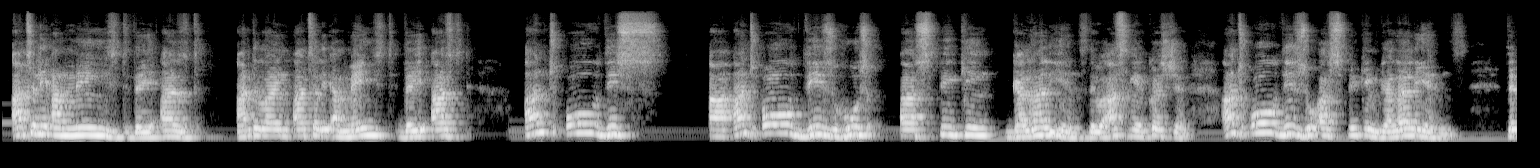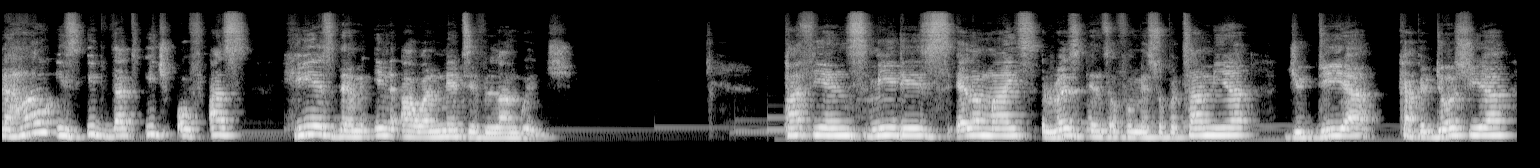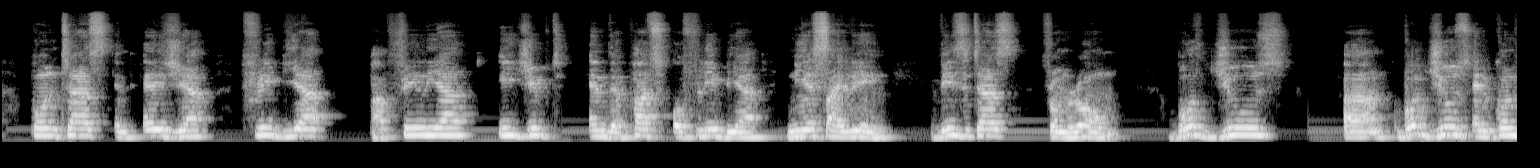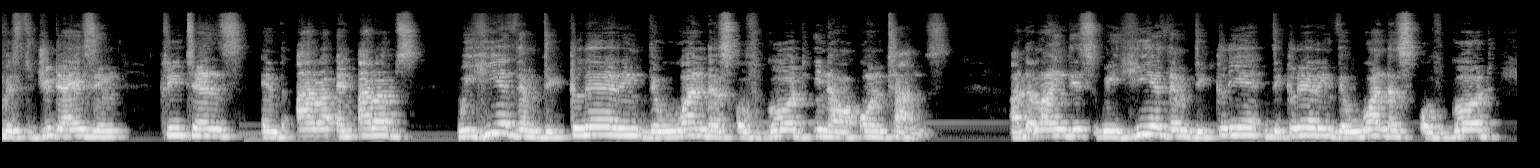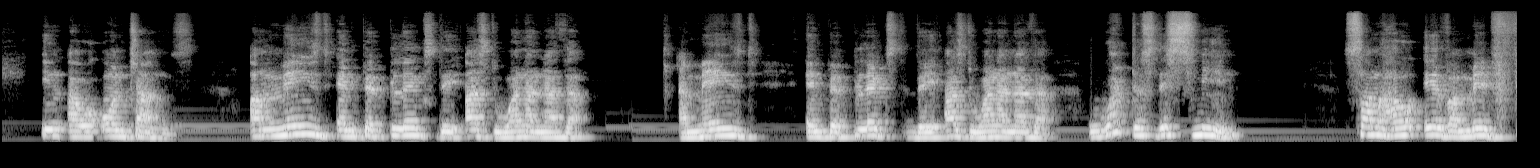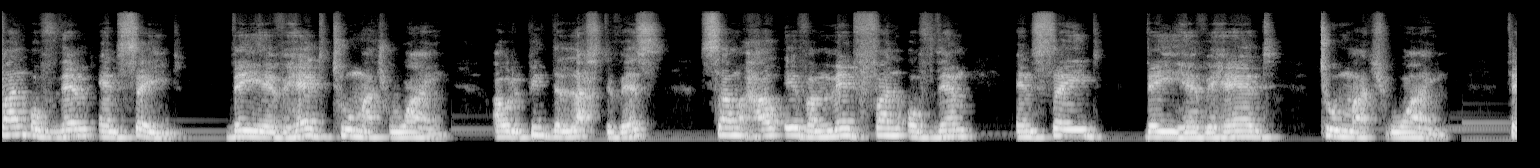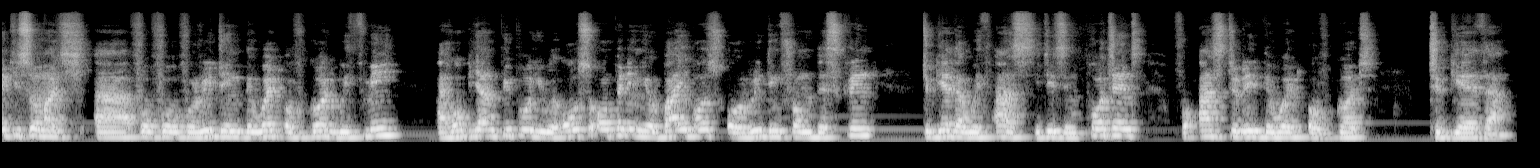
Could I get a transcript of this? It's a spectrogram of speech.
utterly amazed, they asked, underline utterly amazed, they asked, aren't all this, uh, aren't all these who are speaking Galileans? They were asking a question. Aren't all these who are speaking Galileans? Then how is it that each of us hears them in our native language? Parthians, Medes, Elamites, residents of Mesopotamia, Judea, Cappadocia, Pontus and Asia, Phrygia, Pamphylia, Egypt, and the parts of Libya near Cyrene, visitors from Rome, both Jews, um, both Jews and converts to Judaism, Cretans and, and Arabs we hear them declaring the wonders of God in our own tongues. Underline this, we hear them declare, declaring the wonders of God in our own tongues. Amazed and perplexed, they asked one another. Amazed and perplexed, they asked one another, What does this mean? Some, however, made fun of them and said, they have had too much wine. I'll repeat the last verse. Some, however, made fun of them and said they have had too much wine. Thank you so much uh, for, for, for reading the word of God with me. I hope, young people, you will also opening your Bibles or reading from the screen together with us. It is important for us to read the word of God together.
